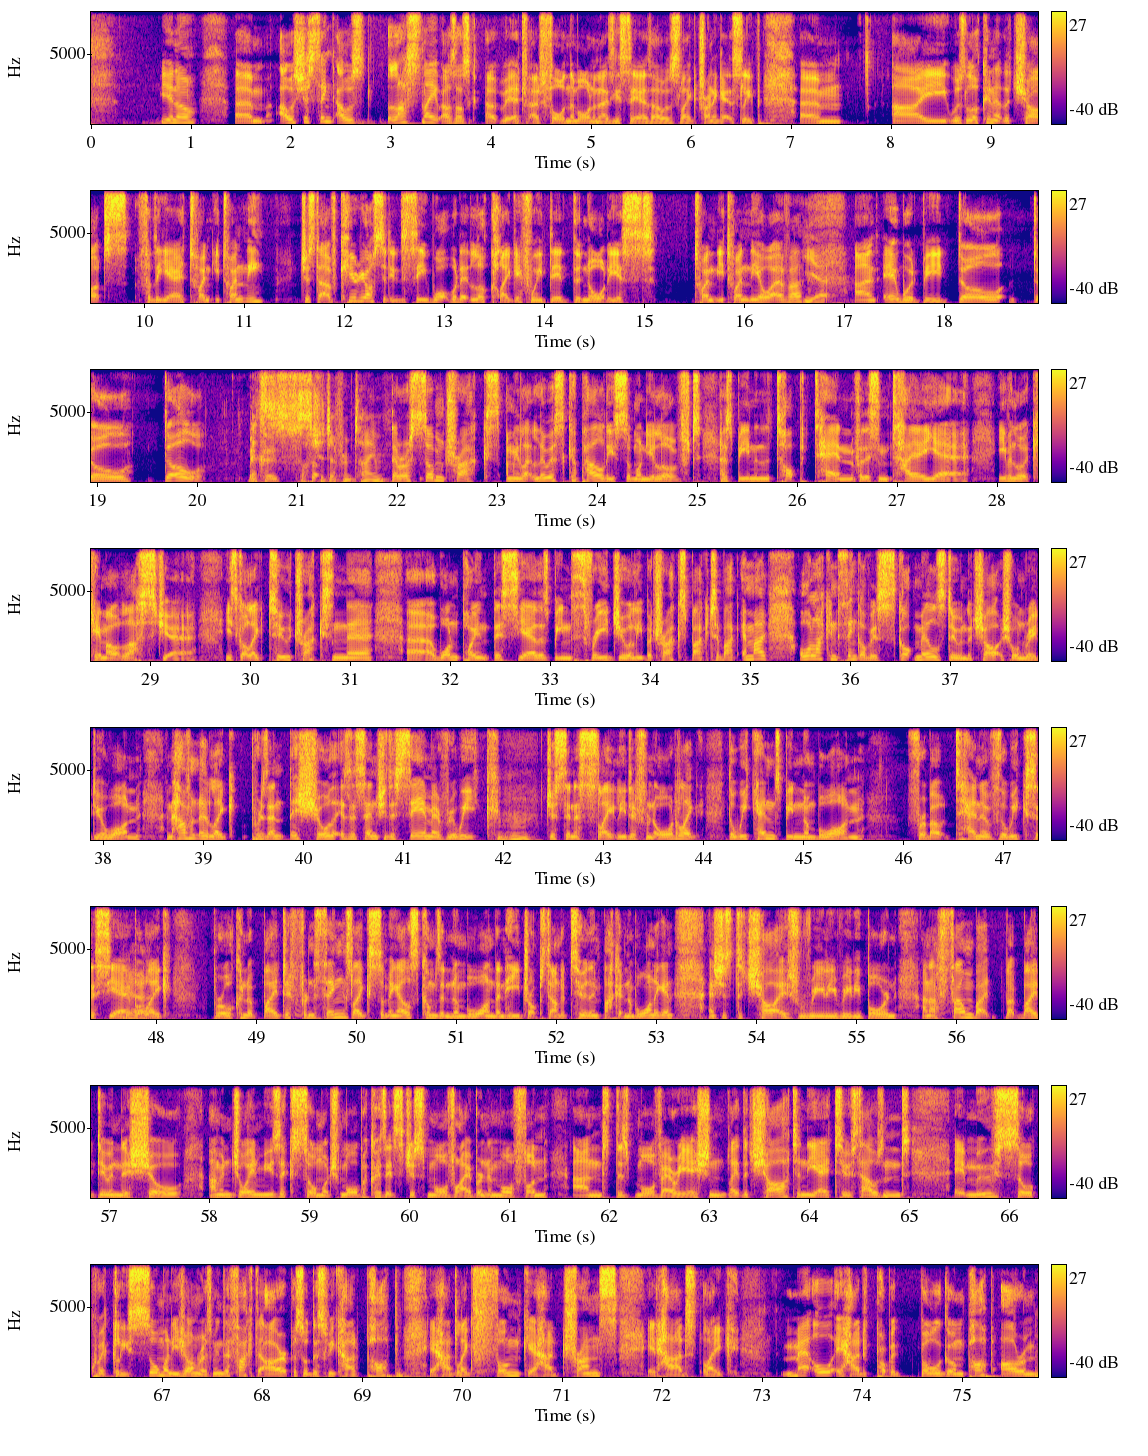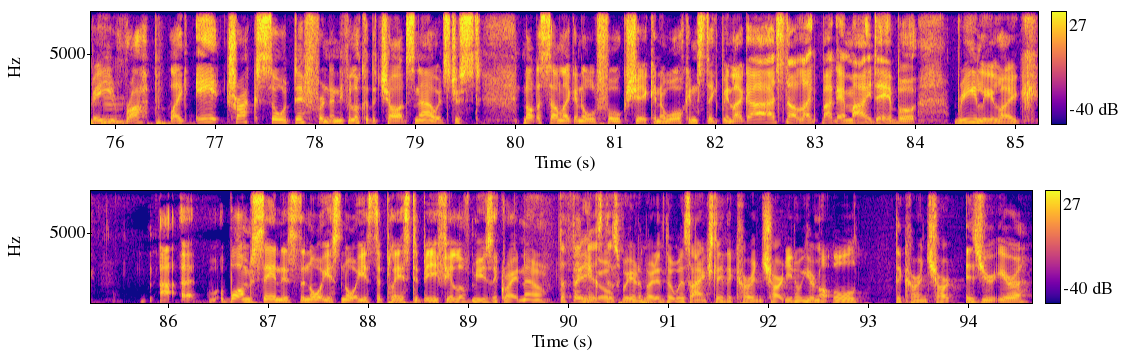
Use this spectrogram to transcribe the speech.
you know um, i was just think i was last night i was, I was uh, at, at four in the morning as you say as i was like trying to get sleep um, i was looking at the charts for the year 2020 just out of curiosity to see what would it look like if we did the naughtiest 2020 or whatever Yeah. and it would be dull dull dull because it's such so- a different time. there are some tracks. I mean, like Lewis Capaldi, "Someone You Loved" has been in the top ten for this entire year, even though it came out last year. He's got like two tracks in there. Uh, at one point this year, there's been three Dua Lipa tracks back to back. Am I? All I can think of is Scott Mills doing the chart show on Radio One and having to like present this show that is essentially the same every week, just in a slightly different order. Like the Weeknd's been number one for about ten of the weeks this year, Yeah. but like broken up by different things. Like something else comes in number one, then he drops down to two, then back at number one again. And it's just the chart is really, really boring. And I found by- by doing this show, I'm enjoying music so much more because it's just more vibrant and more fun, and there's more variation. Like the chart in the year 2000, it moves so quickly, so many genres. I mean, the fact that our episode this week had pop, it had like funk, it had trance, it had like metal. It had proper bubblegum pop, R and B, Mm-hmm. rap. Like eight tracks, so different. And if you look at the charts now, it's just not to sound like an old folk shaking a walking stick, being like, ah, it's not like back in my day, but really, like. Uh, uh, what I'm saying is the naughtiest naughty is the place to be if you love music right now. The thing is go. that's weird about it though is actually the current chart. You know, you're not old. The current chart is your era.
